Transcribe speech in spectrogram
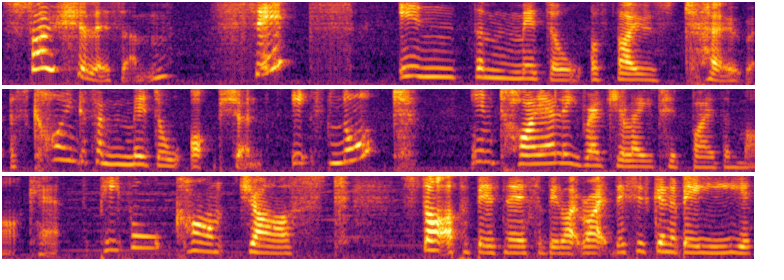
Socialism sits in the middle of those two as kind of a middle option. It's not entirely regulated by the market. People can't just start up a business and be like, right, this is going to be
